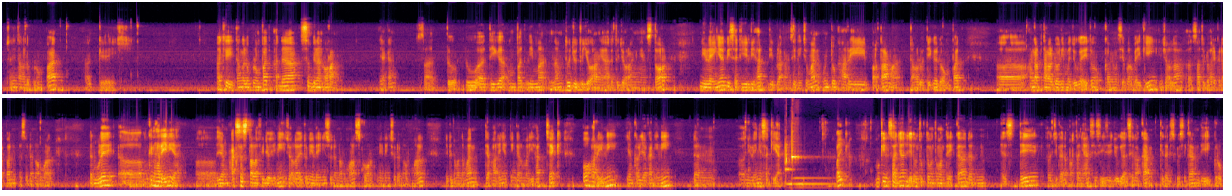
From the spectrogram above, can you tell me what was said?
misalnya tanggal 24 oke okay. oke. Okay, tanggal 24 ada 9 orang ya kan? 1 2 3 4 5 6 7 7 orang ya ada 7 orang yang store. Nilainya bisa dilihat di belakang sini. Cuman untuk hari pertama tanggal 23 24 uh, anggap tanggal 25 juga itu kami masih perbaiki. Insya Allah uh, satu dua hari ke depan sudah normal. Dan mulai uh, mungkin hari ini ya uh, yang akses setelah video ini insya Allah itu nilainya sudah normal skor nilainya sudah normal. Jadi teman-teman tiap harinya tinggal melihat cek oh hari ini yang kerjakan ini dan uh, nilainya sekian. Baik mungkin saja untuk teman-teman TK dan SD jika ada pertanyaan sisi-sisi juga silakan kita diskusikan di grup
